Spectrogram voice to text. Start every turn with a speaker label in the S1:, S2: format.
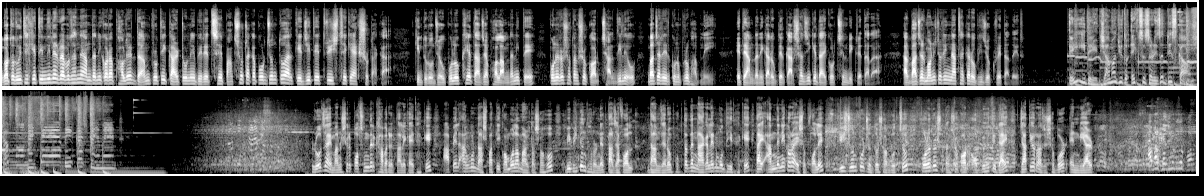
S1: গত দুই থেকে তিন দিনের ব্যবধানে আমদানি করা ফলের দাম প্রতি কার্টনে বেড়েছে পাঁচশো টাকা পর্যন্ত আর কেজিতে ত্রিশ থেকে একশো টাকা। কিন্তু রোজা উপলক্ষে তাজা ফল আমদানিতে পনেরো শতাংশ কর ছাড় দিলেও বাজারের কোনো প্রভাব নেই। এতে আমদানিকারকদের কারসাজিকে দায় করছেন বিক্রেতারা। আর বাজার মনিটরিং না থাকার অভিযোগ ক্রেতাদের।
S2: এই ঈদে জামা জুতো অ্যাক্সেসরিজের ডিসকাউন্ট
S3: রোজায় মানুষের পছন্দের খাবারের তালিকায় থাকে আপেল, আঙ্গুর, নাশপাতি, কমলা, মাল্টা সহ বিভিন্ন ধরনের তাজা ফল। দাম যেন ভোক্তাদের নাগালের মধ্যেই থাকে, তাই আমদানি করা এসব ফলে ত্রিশ জুন পর্যন্ত সর্বোচ্চ পনেরো শতাংশ কর অব্যাহতি দেয় জাতীয় রাজস্ব বোর্ড, এনবিআর।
